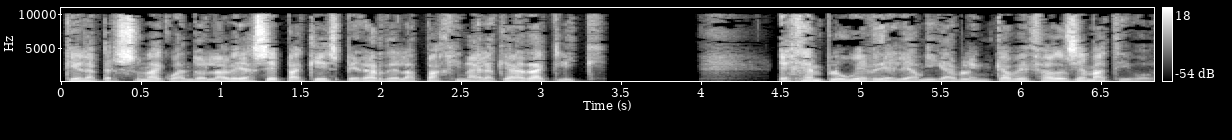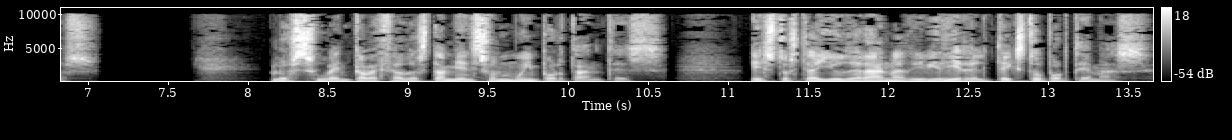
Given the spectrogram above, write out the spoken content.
que la persona cuando la vea sepa qué esperar de la página a la que hará clic. Ejemplo URL amigable encabezados llamativos. Los subencabezados también son muy importantes. Estos te ayudarán a dividir el texto por temas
